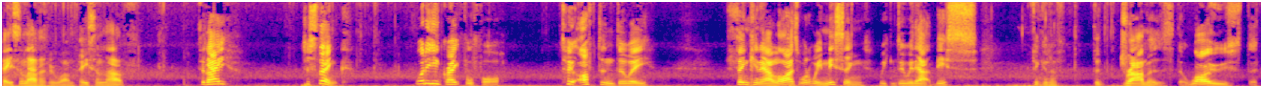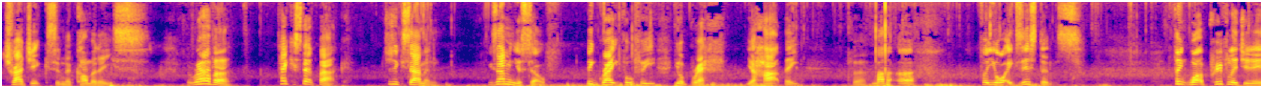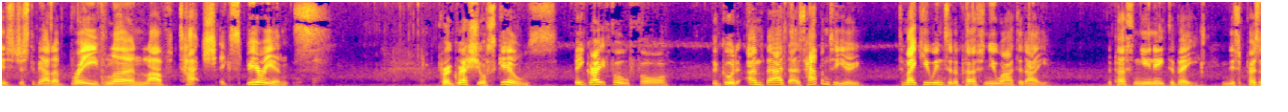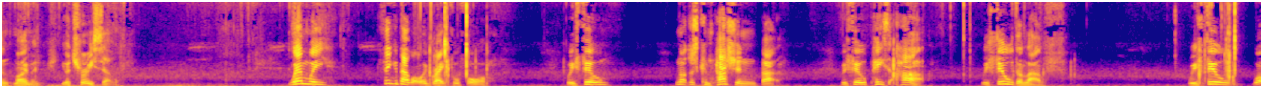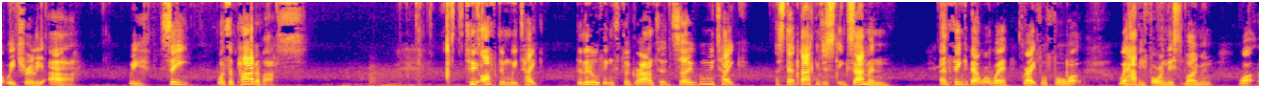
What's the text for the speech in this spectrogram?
Peace and love, everyone. Peace and love. Today, just think what are you grateful for? Too often do we think in our lives, what are we missing? We can do without this. Thinking of the dramas, the woes, the tragics, and the comedies. But rather, take a step back. Just examine. Examine yourself. Be grateful for your breath, your heartbeat, for Mother Earth, for your existence. Think what a privilege it is just to be able to breathe, learn, love, touch, experience, progress your skills. Be grateful for the good and bad that has happened to you to make you into the person you are today, the person you need to be in this present moment, your true self. When we think about what we're grateful for, we feel not just compassion, but we feel peace at heart. We feel the love. We feel what we truly are. We see what's a part of us. Too often we take the little things for granted. So when we take a step back and just examine and think about what we're grateful for, what we're happy for in this moment, what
